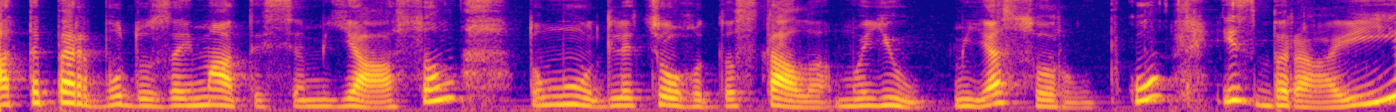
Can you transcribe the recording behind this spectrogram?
А тепер буду займатися м'ясом, тому для цього достала мою м'ясорубку і збираю її,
